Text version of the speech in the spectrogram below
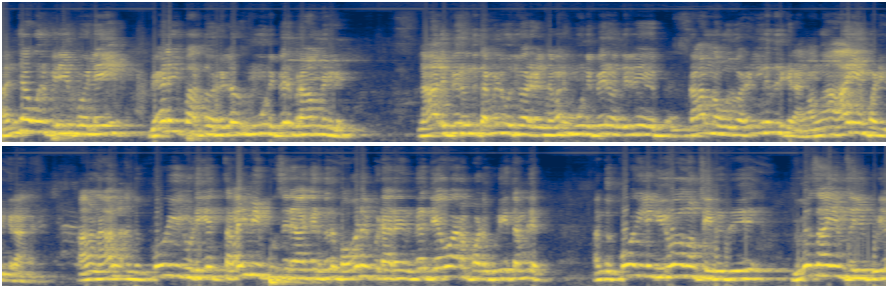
தஞ்சாவூர் பெரிய கோயிலை வேலை பார்த்தவர்கள் ஒரு மூணு பேர் பிராமணர்கள். நாலு பேர் வந்து தமிழ் ஓதுவார்கள் இந்த மாதிரி மூணு பேர் வந்துட்டு பிராமண ஓதுவார்கள் இருந்திருக்கிறாங்க. அவங்க ஆரியம் பாடியிருக்கிறாங்க. ஆனால் அந்த கோயிலுடைய தலைமை பூசராக இருந்தவர் பவனப்பிடாரர் என்ற தேவாரம் பாடக்கூடிய தமிழர். அந்த கோயிலை நிர்வாகம் செய்தது விவசாயம் செய்யக்கூடிய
